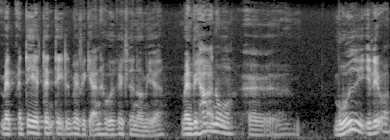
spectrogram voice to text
men, men det er den del, vil vi gerne have udviklet noget mere. Men vi har nogle øh, modige elever,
